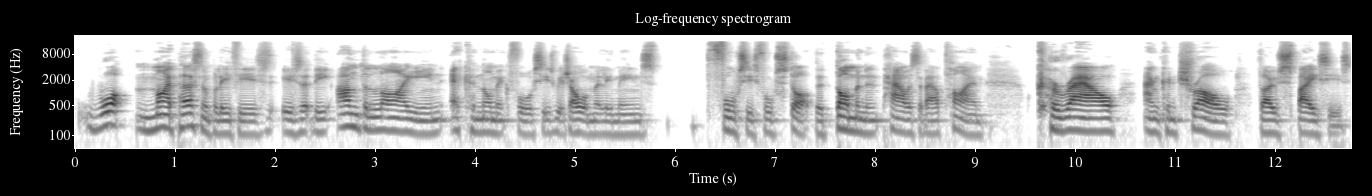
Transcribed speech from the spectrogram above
what my personal belief is is that the underlying economic forces, which ultimately means forces full stop, the dominant powers of our time, corral and control those spaces.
